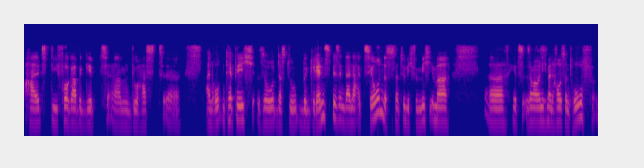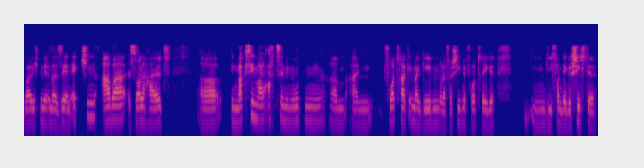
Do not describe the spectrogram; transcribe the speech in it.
halt die Vorgabe gibt, ähm, du hast äh, einen roten Teppich, so dass du begrenzt bist in deiner Aktion. Das ist natürlich für mich immer äh, jetzt sagen wir mal nicht mein Haus und Hof, weil ich bin ja immer sehr in Action, aber es soll halt äh, in maximal 18 Minuten ähm, einen Vortrag immer geben oder verschiedene Vorträge, die von der Geschichte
